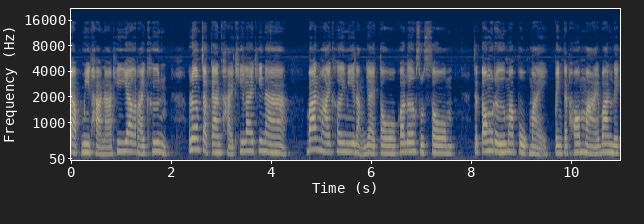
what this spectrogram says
กลับมีฐานะที่ยากไร้ขึ้น เริ่มจากการขายที่ไร่ที่นา บ้านไม้เคยมีหลังใหญ่โตก็เริ่มสุดโทมจะต้องรื้อมาปลูกใหม่ เป็นกระท่อมไม้บ้านเล็ก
